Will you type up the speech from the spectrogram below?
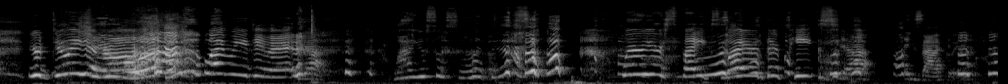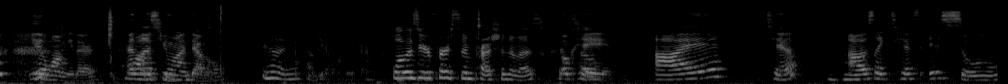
You're doing it wrong. Let me do it. Yeah. Why are you so slow at this? Where are your spikes? Why aren't there peaks? Yeah, exactly. You don't want me there unless you want a demo. Yeah. You don't want me there. What was your first impression of us? Crystal? Okay, I, Tiff, mm-hmm. I was like, Tiff is so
